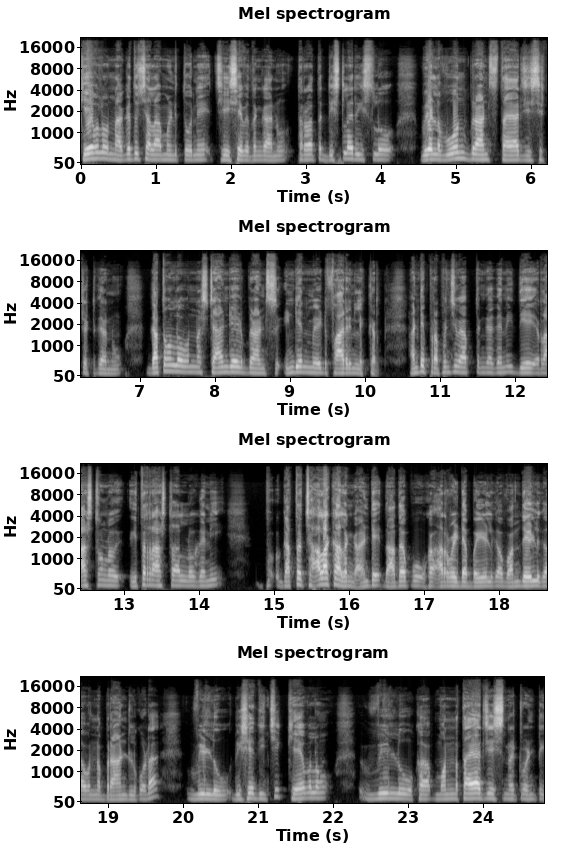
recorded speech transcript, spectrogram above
కేవలం నగదు చలామణితోనే చేసే విధంగాను తర్వాత డిస్టిలరీస్లో వీళ్ళ ఓన్ బ్రాండ్స్ తయారు చేసేటట్టుగాను గతంలో ఉన్న standard brands Indian made foreign liquor అంటే ప్రపంచవ్యాప్తంగా కానీ దే రాష్ట్రంలో ఇతర రాష్ట్రాల్లో కానీ గత చాలా కాలంగా అంటే దాదాపు ఒక అరవై డెబ్బై ఏళ్ళుగా వందేళ్ళుగా ఉన్న బ్రాండ్లు కూడా వీళ్ళు నిషేధించి కేవలం వీళ్ళు ఒక మొన్న తయారు చేసినటువంటి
